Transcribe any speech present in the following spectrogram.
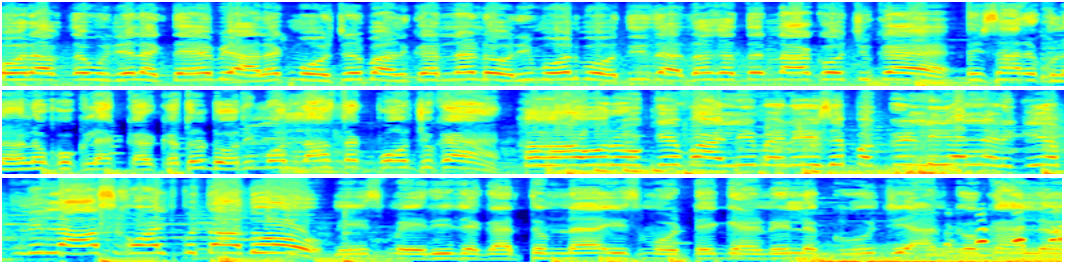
और अब तो मुझे लगता है भयानक मोस्टर बनकर ना डोरीमोन बहुत ही ज़्यादा खतरनाक हो चुका है। सारे खुलानों को कलेक्ट करके तो डोरीमोन लास्ट तक पहुँच चुका है। हाँ हाँ और ओके फाइनली मैंने इसे पकड़ लिया। लड़की अपनी लास्ट ख्वाहिश बता दो। प्लीज़ मेरी जगह तुम ना इस मोटे गहने लगू जान को खा लो।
